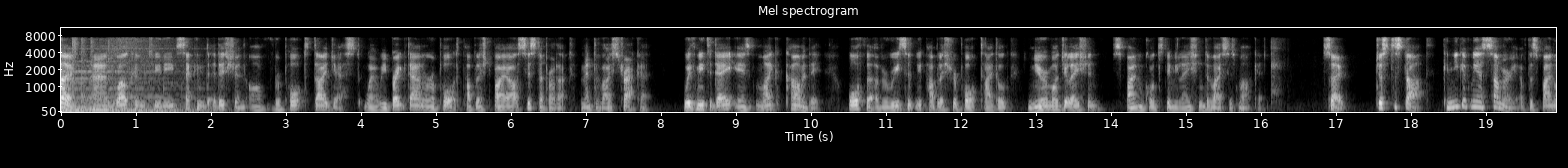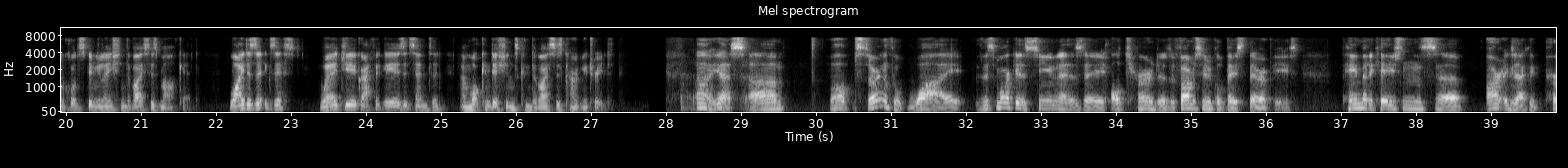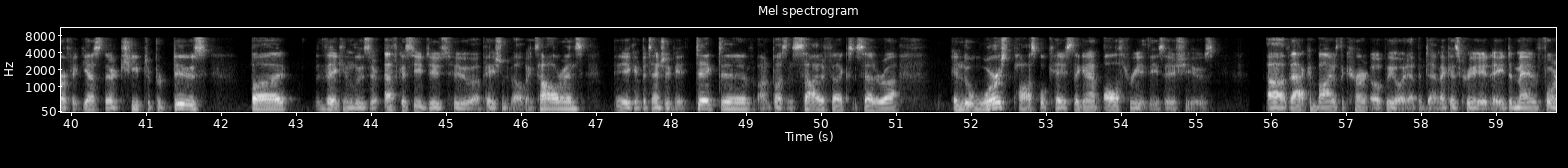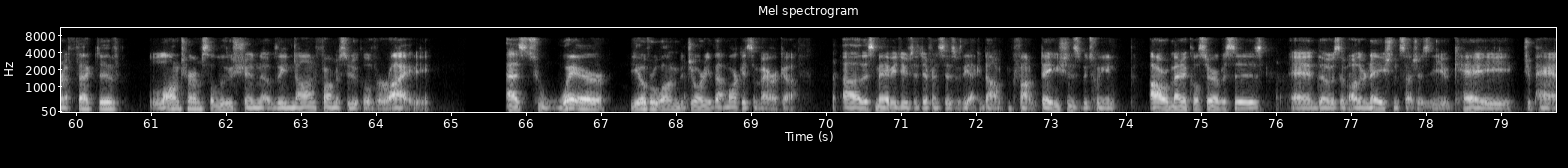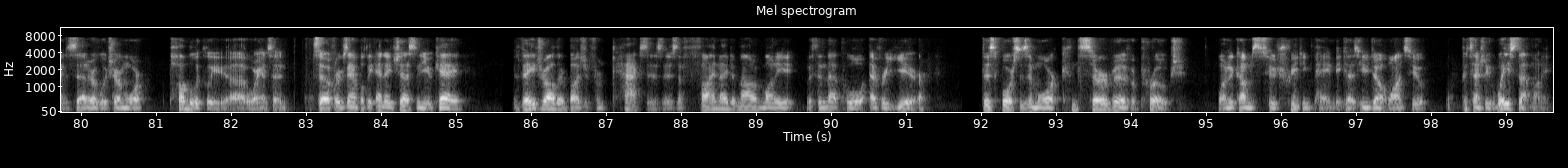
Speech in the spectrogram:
Hello, and welcome to the second edition of Report Digest, where we break down a report published by our sister product, MedDevice Tracker. With me today is Mike Carmody, author of a recently published report titled Neuromodulation Spinal Cord Stimulation Devices Market. So, just to start, can you give me a summary of the spinal cord stimulation devices market? Why does it exist? Where geographically is it centered? And what conditions can devices currently treat? Uh, yes. Um, well, starting with the why, this market is seen as a alternative to pharmaceutical-based therapies. Pain medications uh, aren't exactly perfect. Yes, they're cheap to produce, but they can lose their efficacy due to a patient developing tolerance. It can potentially be addictive, unpleasant side effects, etc. In the worst possible case, they can have all three of these issues. Uh, that combined with the current opioid epidemic has created a demand for an effective, long term solution of the non pharmaceutical variety. As to where the overwhelming majority of that market is America. Uh, this may be due to differences with the economic foundations between our medical services and those of other nations such as the UK, Japan, etc., which are more publicly uh, oriented. So, for example, the NHS in the UK they draw their budget from taxes. There's a finite amount of money within that pool every year. This forces a more conservative approach when it comes to treating pain because you don't want to potentially waste that money.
